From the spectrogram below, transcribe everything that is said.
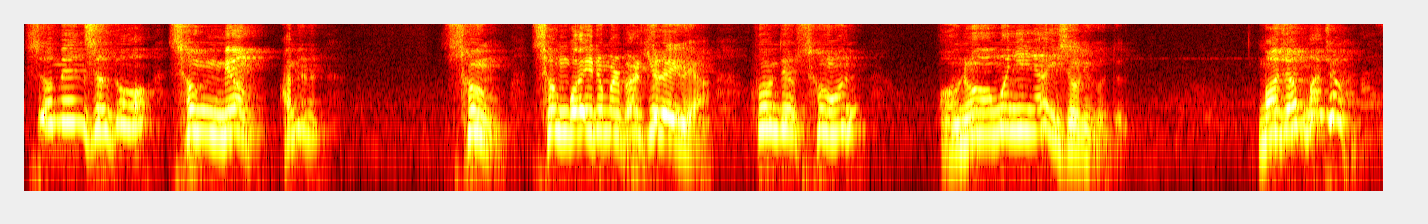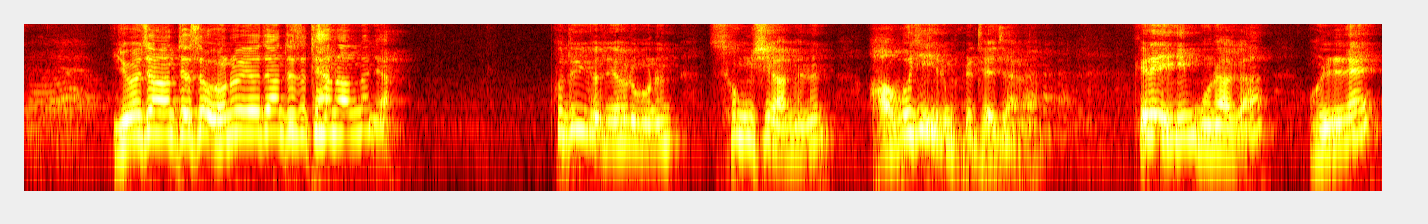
쓰면서도 성명 하면 성, 성과 이름을 밝히라 이거야. 그런데 성은 어느 어머니냐 이 소리거든. 맞아, 맞아. 여자한테서 어느 여자한테서 태어났느냐? 근데 여, 여러분은 성씨하면은 아버지 이름을 대잖아. 그래 이 문화가 원래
